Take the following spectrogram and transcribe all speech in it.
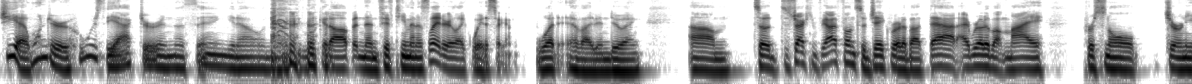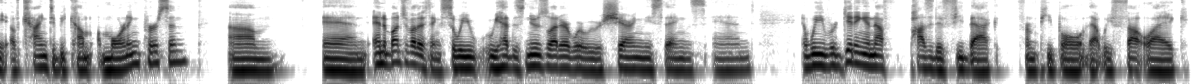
Gee, I wonder who was the actor in the thing, you know? And then you look it up, and then 15 minutes later, you're like, wait a second, what have I been doing? Um, so distraction free iPhone. So Jake wrote about that. I wrote about my personal journey of trying to become a morning person. Um, and and a bunch of other things. So we we had this newsletter where we were sharing these things and and we were getting enough positive feedback from people that we felt like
